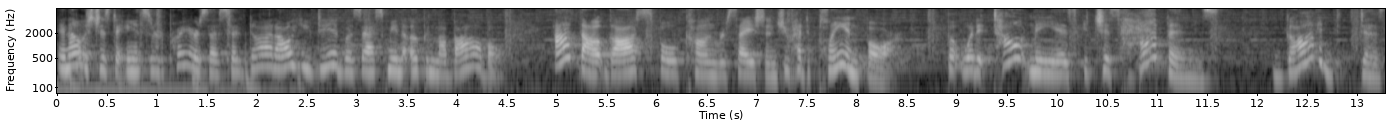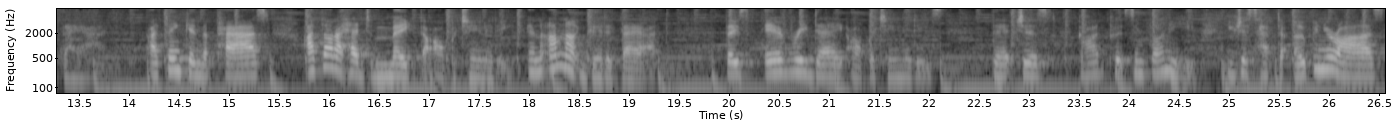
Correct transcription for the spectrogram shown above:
And that was just an answer to prayers. I said, God, all you did was ask me to open my Bible. I thought gospel conversations you had to plan for. But what it taught me is it just happens. God does that. I think in the past, I thought I had to make the opportunity, and I'm not good at that. Those everyday opportunities that just God puts in front of you. You just have to open your eyes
